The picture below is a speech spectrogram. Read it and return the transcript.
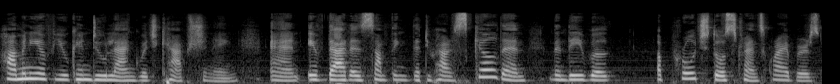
how many of you can do language captioning, and if that is something that you are skilled in, then they will approach those transcribers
